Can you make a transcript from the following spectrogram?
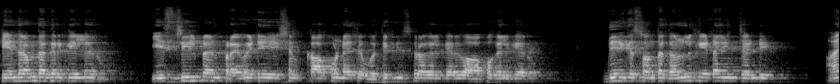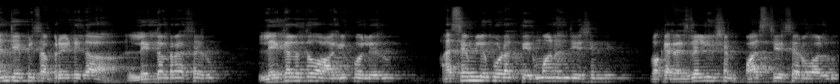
కేంద్రం దగ్గరికి వెళ్ళారు. ఈ స్టీల్ ప్లాంట్ ప్రైవేటైజేషన్ కాకుండా అయితే ఒత్తిడి తీసుకురాగలిగారు ఆపగలిగారు. దీనికి సొంత గనులు కేటాయించండి అని చెప్పి సపరేట్గా లేఖలు రాశారు. లేఖలతో ఆగిపోలేదు. అసెంబ్లీ కూడా తీర్మానం చేసింది. ఒక రెజల్యూషన్ పాస్ చేశారు వాళ్ళు.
